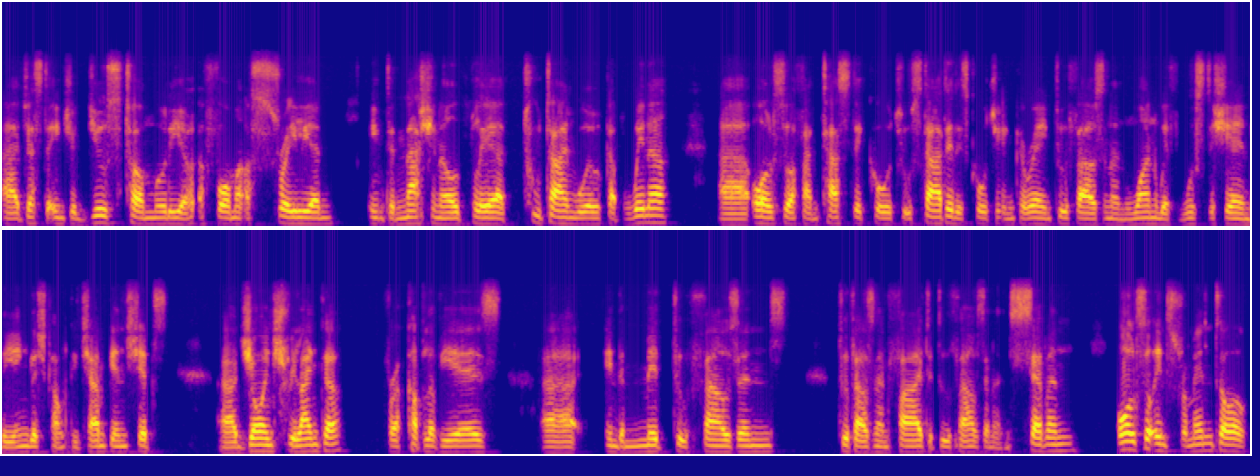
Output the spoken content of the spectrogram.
uh, just to introduce Tom Moody, a, a former Australian international player, two time World Cup winner, uh, also a fantastic coach who started his coaching career in 2001 with Worcestershire in the English County Championships, uh, joined Sri Lanka for a couple of years uh, in the mid 2000s, 2005 to 2007. Also instrumental,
